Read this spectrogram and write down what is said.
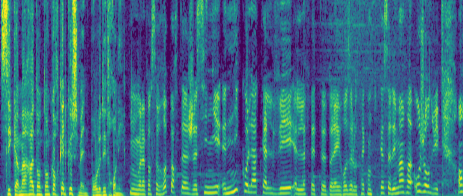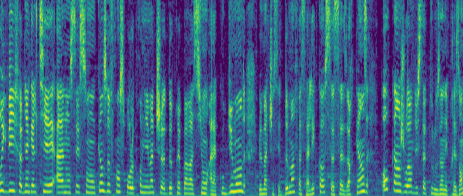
Ses camarades ont encore quelques semaines pour le détrôner. Voilà pour ce reportage signé Nicolas Calvé. La fête de l'Aérose à Lautrec, en tout cas, ça démarre aujourd'hui. En rugby, Fabien Galtier a annoncé son 15 de France pour le premier match de préparation à la Coupe du Monde. Le match, c'est demain face à l'Écosse à 16h15. Aucun joueur du Stade toulousain n'est présent.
